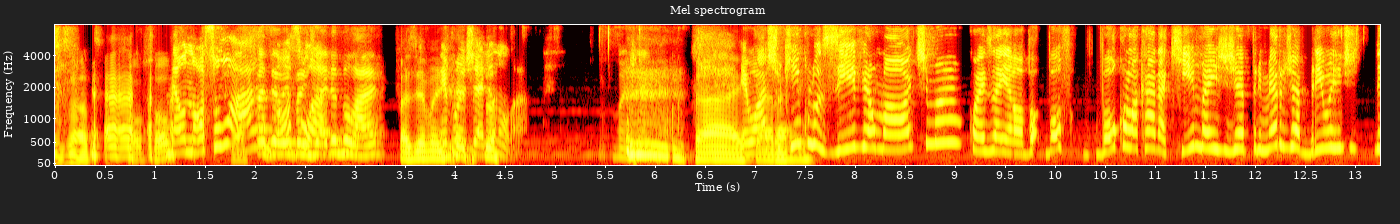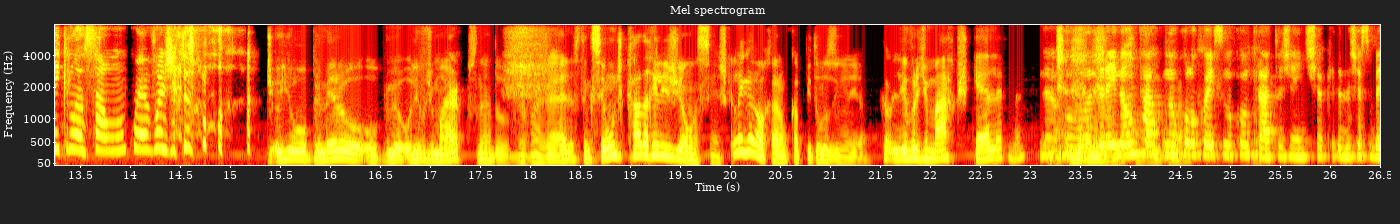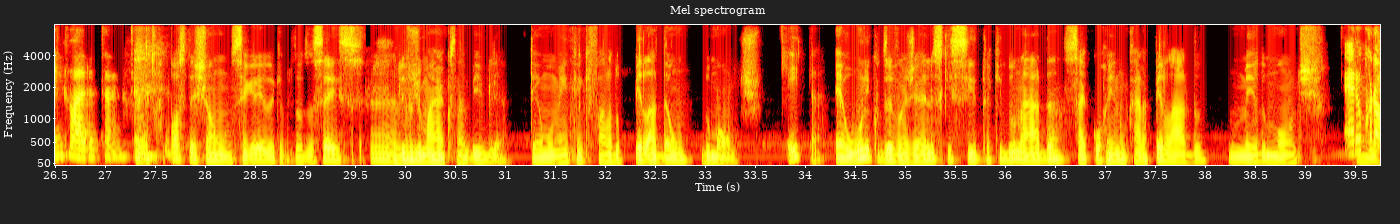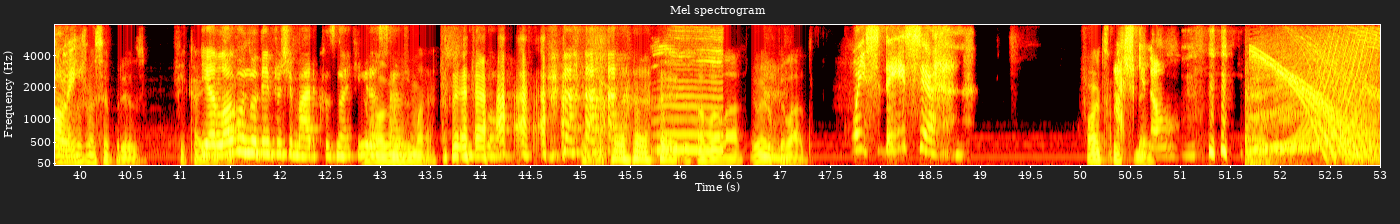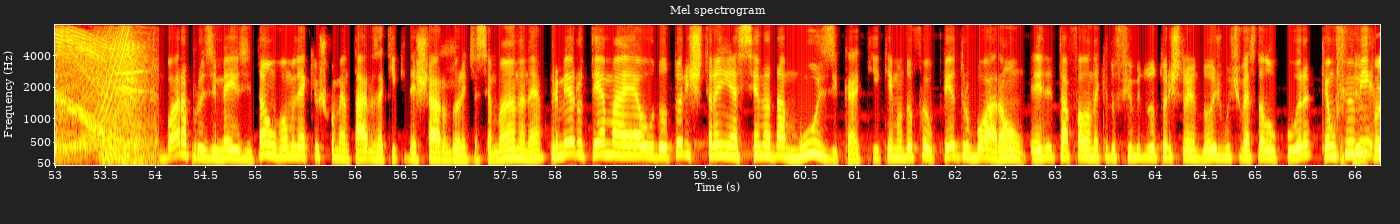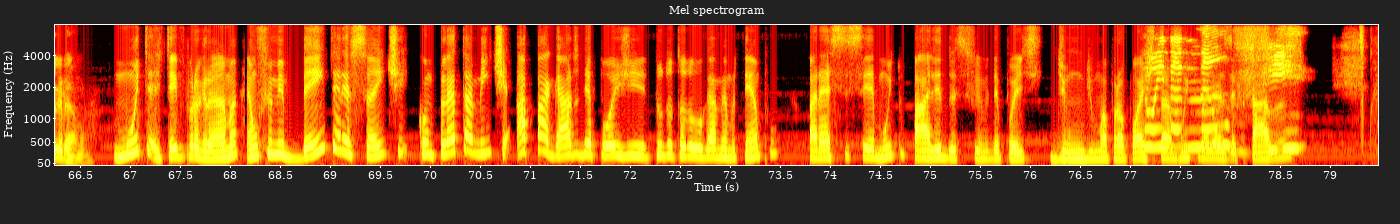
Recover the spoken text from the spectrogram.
Exato. Só- só- Não, nosso lar, Fazer o nosso Evangelho no lar. Fazer Evangelho. Evangelho no lar. Lar. Ai, Eu acho que, inclusive, é uma ótima coisa aí, ó. Vou, vou, vou colocar aqui, mas dia 1 de abril a gente tem que lançar um com o Evangelho no lar. E o primeiro, o primeiro, o livro de Marcos, né, do- dos Evangelhos, tem que ser um de cada religião, assim. Acho que é legal, cara, um capítulozinho aí, ó. O livro de Marcos Keller, né? Não, o Andrei não, não, tá, não, colocou isso no contrato, gente. Eu queria deixar isso bem claro, tá? Então, Posso deixar um segredo aqui pra todos vocês? Ah, O livro de Marcos na Bíblia tem um momento em que fala do peladão do monte. Eita. É o único dos evangelhos que cita que do nada sai correndo um cara pelado no meio do monte. Era o onde Crowley. Jesus vai ser preso. Fica aí. e é logo no livro de Marcos, né? Que É logo no engraçado. livro de Marcos. Muito bom. eu tava lá, eu era pelado. Coincidência? Fortes Acho que coincidências. não. Bora pros e-mails então, vamos ler aqui os comentários aqui que deixaram durante a semana, né? Primeiro tema é o Doutor Estranho e a cena da música, que quem mandou foi o Pedro Boaron. Ele tá falando aqui do filme do Doutor Estranho 2, Multiverso da Loucura, que é um filme Teve programa. muito. Ele teve programa. É um filme bem interessante, completamente apagado depois de tudo, todo lugar ao mesmo tempo. Parece ser muito pálido esse filme depois de, um, de uma proposta Eu ainda muito melhor não executada. vi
